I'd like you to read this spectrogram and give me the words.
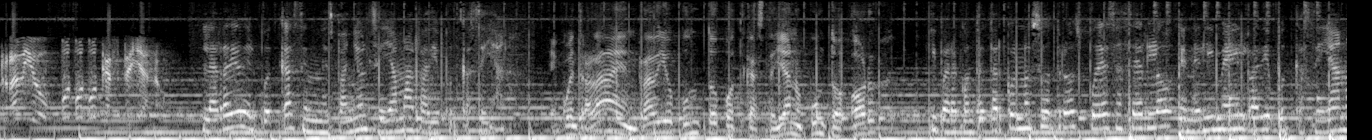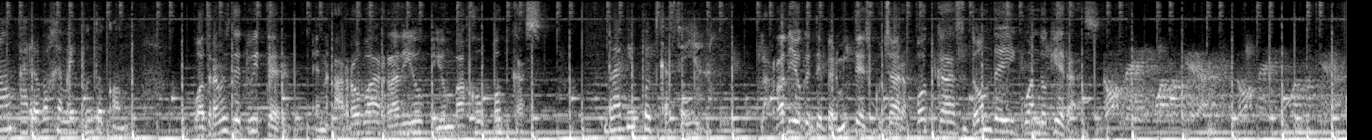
Radio Pod Castellano. La radio del podcast en español se llama Radio Podcastellano. Encuéntrala en radio.podcastellano.org y para contactar con nosotros puedes hacerlo en el email radiopodcastellano.gmail.com o a través de Twitter en arroba radio-podcast. Radio Podcastellano. La radio que te permite escuchar podcast donde y cuando quieras. Donde y cuando quieras. Donde y cuando quieras.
